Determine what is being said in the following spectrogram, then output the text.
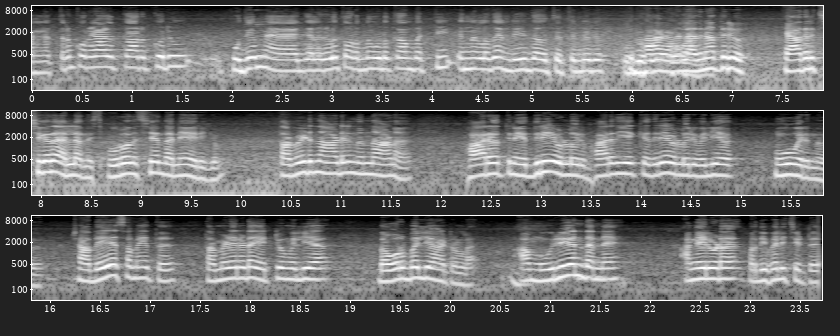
അങ്ങനത്തെ കുറേ ആൾക്കാർക്കൊരു പുതിയ മേഖലകൾ തുറന്നു കൊടുക്കാൻ പറ്റി എന്നുള്ളത് എന്റെ ഈ ദൗത്യത്തിന്റെ ഒരു ഒരു ഭാഗമാണ്. അല്ല അതിനകത്തൊരു യാദൃച്ഛികതയല്ല നിശ്പൂർവ നിശ്ചയം തന്നെയായിരിക്കും. തമിഴ്നാടിൽ നിന്നാണ് ഭാരതത്തിനെതിരെയുള്ളൊരു ഭാരതീയക്കെതിരെയുള്ളൊരു വലിയ മൂവ് വരുന്നത്. പക്ഷെ അതേ സമയത്ത് തമിഴരുടെ ഏറ്റവും വലിയ ദൗർബല്യമായിട്ടുള്ള ആ മുരുകൻ തന്നെ അങ്ങയിലൂടെ പ്രതിഫലിച്ചിട്ട്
